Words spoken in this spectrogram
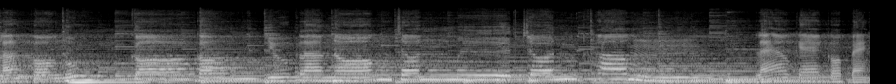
หลังก็งุ้มก็กอง อยู่กลางน้องจนมืดจนค่ำแล้วแกก็แบ่ง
